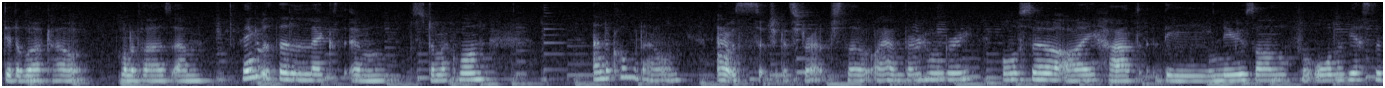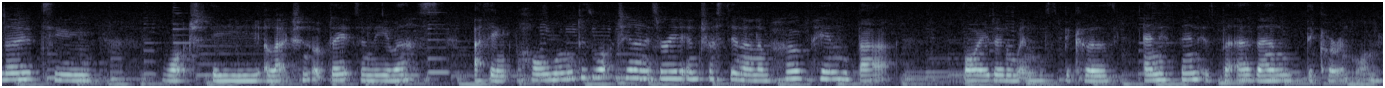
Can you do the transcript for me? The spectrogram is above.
did a workout one of hers. Um, I think it was the legs and stomach one and a cool down and it was such a good stretch so I am very hungry. Also I had the news on for all of yesterday to watch the election updates in the US. I think the whole world is watching and it's really interesting and I'm hoping that Biden wins because anything is better than the current one.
